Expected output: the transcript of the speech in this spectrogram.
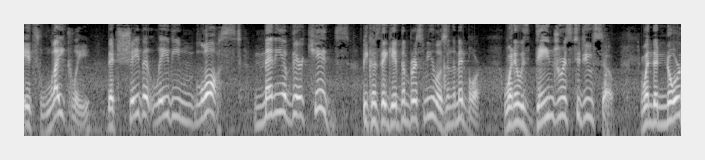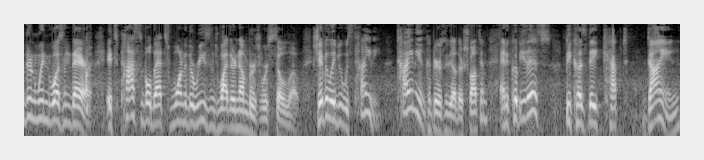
it's likely that Shevet Levi lost many of their kids because they gave them bris milos in the midbar when it was dangerous to do so. When the northern wind wasn't there, it's possible that's one of the reasons why their numbers were so low. Shevet Levi was tiny, tiny in comparison to the other Shvatim, and it could be this because they kept dying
